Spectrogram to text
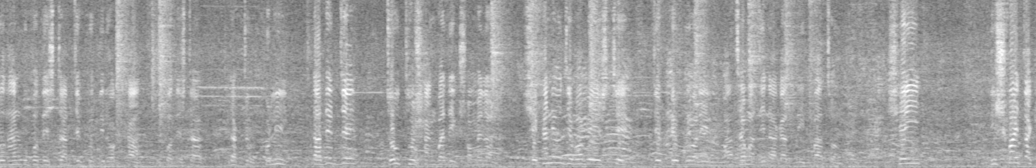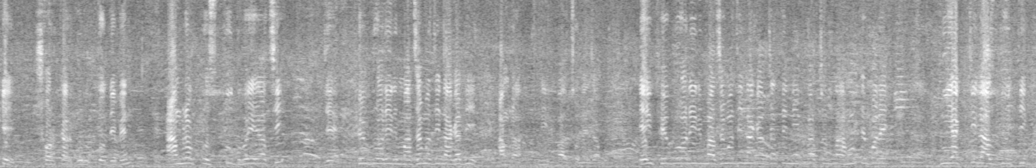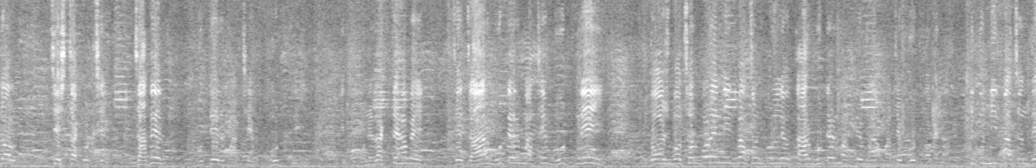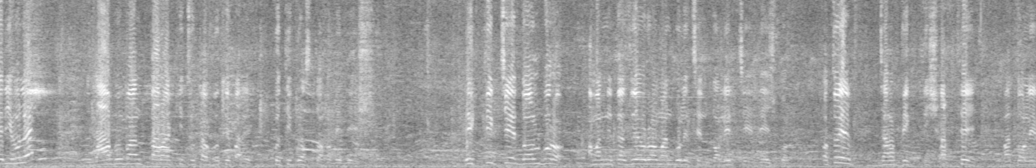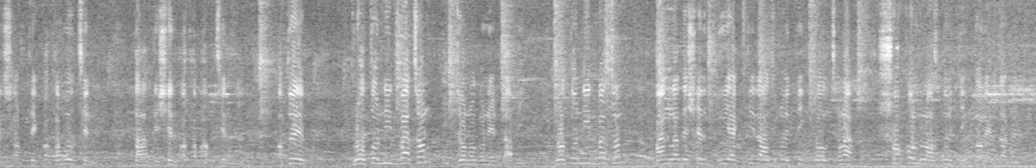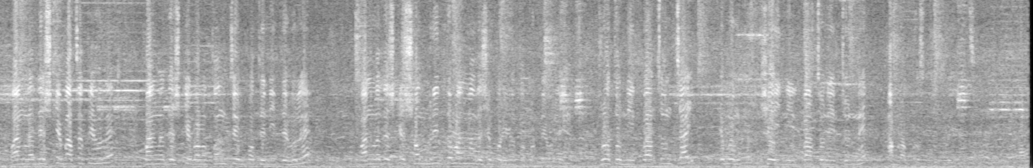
প্রধান উপদেষ্টার যে প্রতিরক্ষা উপদেষ্টা ডক্টর খলিল, তাদের যে যৌথ সাংবাদিক সম্মেলন। সেখানেও যেভাবে এসছে যে ফেব্রুয়ারির মাঝামাঝি নাগাদ নির্বাচন, সেই বিষয়টাকে সরকার গুরুত্ব দেবেন। আমরা প্রস্তুত হয়ে আছি যে ফেব্রুয়ারির মাঝামাঝি নাগাদই আমরা নির্বাচনে যাব। এই ফেব্রুয়ারির মাঝামাঝি নাগাদ যাতে নির্বাচন না হতে পারে, দুই একটি রাজনৈতিক দল চেষ্টা করছে। যাদের ভোটের মাঠে ভোট নেই। কিন্তু মনে রাখতে হবে যে যার ভোটের মাঠে ভোট নেই, দশ বছর পরে নির্বাচন করলেও তার ভোটের মাঠে মাঠে ভোট হবে না। কিন্তু নির্বাচন দেরি হলে লাভবান তারা কিছুটা হতে পারে, ক্ষতিগ্রস্ত হবে দেশ। ব্যক্তির চেয়ে দল বড়, আমার নেতা জিয়াউর রহমান বলেছেন, দলের চেয়ে দেশ বড়। অতএব যারা ব্যক্তি স্বার্থে বা দলের স্বার্থে কথা বলছেন, তারা দেশের কথা ভাবছেন না। অতএব দ্রুত নির্বাচন জনগণের দাবি। দ্রুত নির্বাচন বাংলাদেশের দুই একটি রাজনৈতিক দল ছাড়া সকল রাজনৈতিক দলের দাবি। বাংলাদেশকে বাঁচাতে হলে, বাংলাদেশকে গণতন্ত্রের পথে নিতে হলে, বাংলাদেশকে সমৃদ্ধ বাংলাদেশে পরিণত করতে হলে দ্রুত নির্বাচন চাই এবং সেই নির্বাচনের জন্য আমরা প্রস্তুত হয়ে আছি।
